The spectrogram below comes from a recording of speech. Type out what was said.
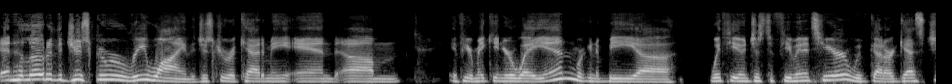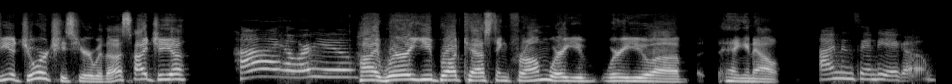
And hello to the Juice Guru Rewind, the Juice Guru Academy. And um, if you're making your way in, we're going to be uh, with you in just a few minutes here. We've got our guest, Gia George. She's here with us. Hi, Gia. Hi, how are you? Hi, where are you broadcasting from? Where are you, where are you uh, hanging out? I'm in San Diego.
